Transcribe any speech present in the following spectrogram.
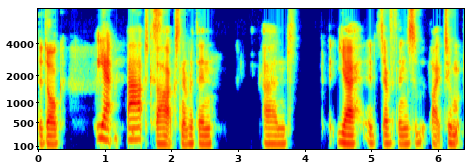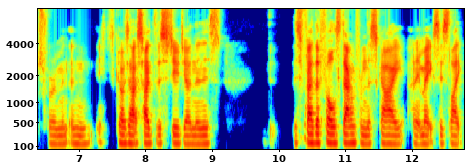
the dog yeah barks barks and everything, and yeah, it's everything's like too much for him, and, and he goes outside to the studio, and then this this feather falls down from the sky, and it makes this like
